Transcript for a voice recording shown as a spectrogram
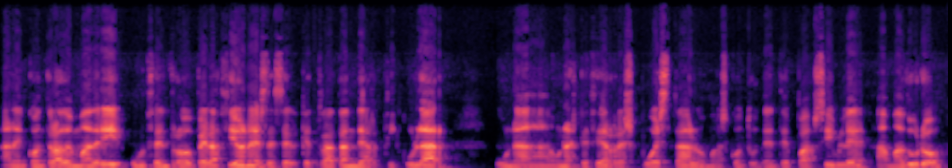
Han encontrado en Madrid un centro de operaciones desde el que tratan de articular una, una especie de respuesta lo más contundente posible a Maduro,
